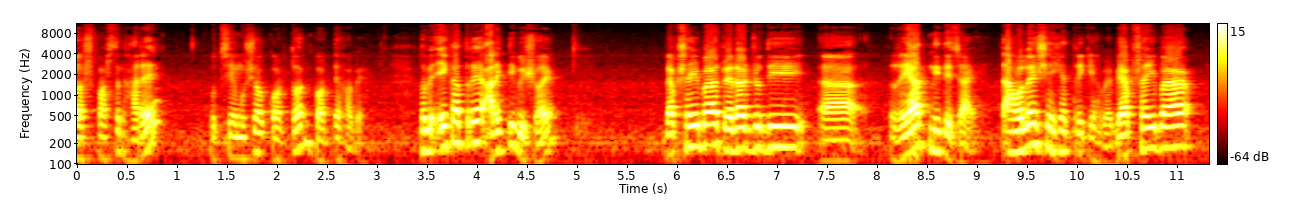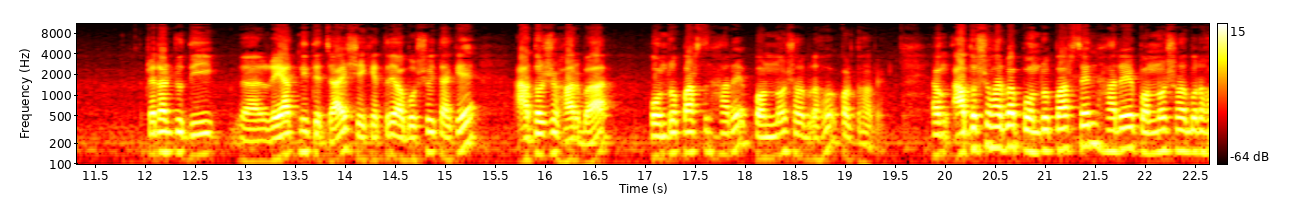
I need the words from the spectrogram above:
দশ পার্সেন্ট হারে উৎসে মূসক কর্তন করতে হবে। তবে এক্ষেত্রে আরেকটি বিষয়, ব্যবসায়ী বা ট্রেডার যদি রেয়াত নিতে চায়, তাহলে সেই ক্ষেত্রে কি হবে? ব্যবসায়ী বা ট্রেডার যদি রেয়াত নিতে চায়, সেক্ষেত্রে অবশ্যই তাকে আদর্শ হার বা পনেরো পার্সেন্ট হারে পণ্য সরবরাহ করতে হবে। এবং আদর্শ হার বা পনেরো পার্সেন্ট হারে পণ্য সরবরাহ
